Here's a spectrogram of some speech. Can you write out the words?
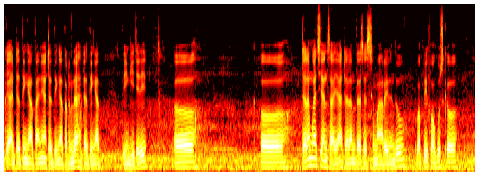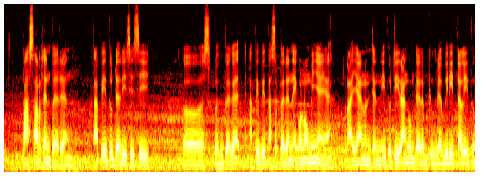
juga ada tingkatannya, ada tingkat rendah, ada tingkat tinggi. Jadi eh, eh, dalam kajian saya dalam tesis kemarin itu lebih fokus ke pasar dan barang, tapi itu dari sisi uh, lebih baik aktivitas sebaran ekonominya ya layanan dan itu dirangkum dalam geografi retail itu.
